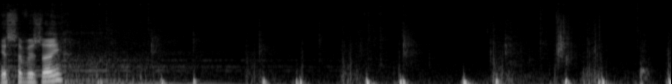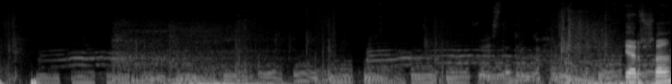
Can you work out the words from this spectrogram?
Jeszcze wyżej. Pierwsze.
